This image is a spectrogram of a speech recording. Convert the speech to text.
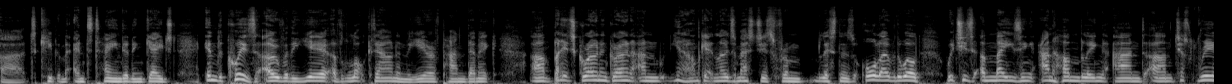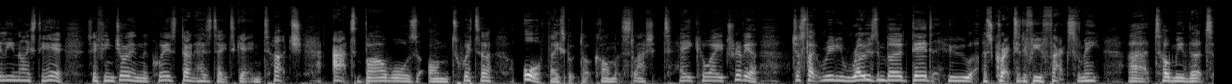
uh, to keep them entertained and engaged in the quiz over the year of lockdown and the year of pandemic. Um, but it's grown and grown, and you know, I'm getting loads of messages from listeners all over the world, which is amazing and humbling and um, just really nice to hear. So if you're enjoying the quiz, don't hesitate to get in touch at Bar Wars on Twitter or facebook.com slash takeaway trivia. Just like Rudy Rosenberg did, who has corrected a few facts for me, uh, told me that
